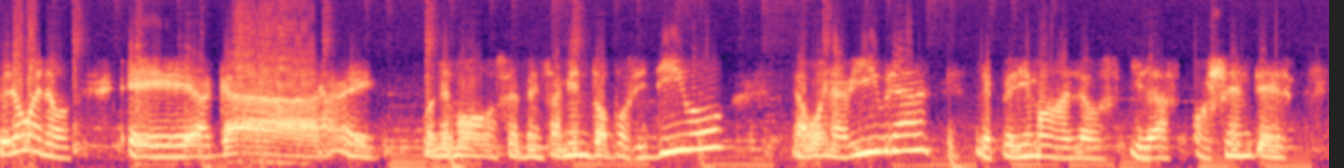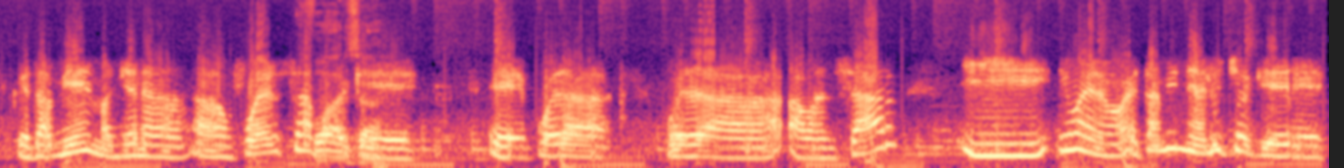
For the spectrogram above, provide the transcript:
Pero bueno, eh, acá eh, ponemos el pensamiento positivo, la buena vibra, les pedimos a los y las oyentes que también mañana hagan fuerza, para que eh, pueda pueda avanzar. Y, y bueno, es también una lucha que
